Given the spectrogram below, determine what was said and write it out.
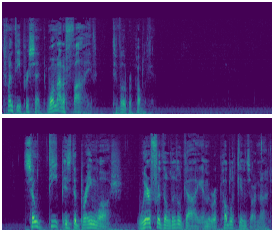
twenty percent, one out of five, to vote Republican. So deep is the brainwash. We're for the little guy and the Republicans are not.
